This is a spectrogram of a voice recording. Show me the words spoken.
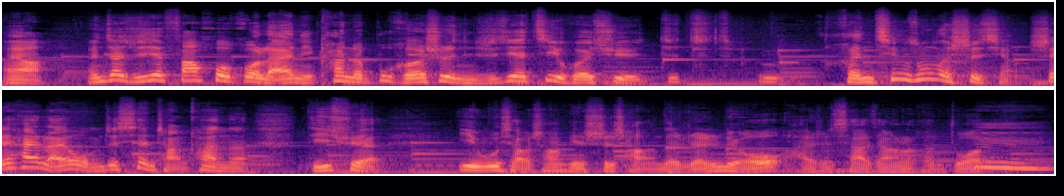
哎呀，人家直接发货过来，你看着不合适，你直接寄回去，这这嗯很轻松的事情，谁还来我们这现场看呢？的确，义乌小商品市场的人流还是下降了很多的。嗯，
